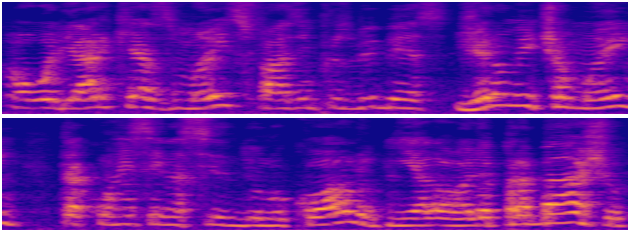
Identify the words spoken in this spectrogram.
ao olhar que as mães fazem para os bebês. Geralmente a mãe está com o recém-nascido no colo e ela olha para baixo,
